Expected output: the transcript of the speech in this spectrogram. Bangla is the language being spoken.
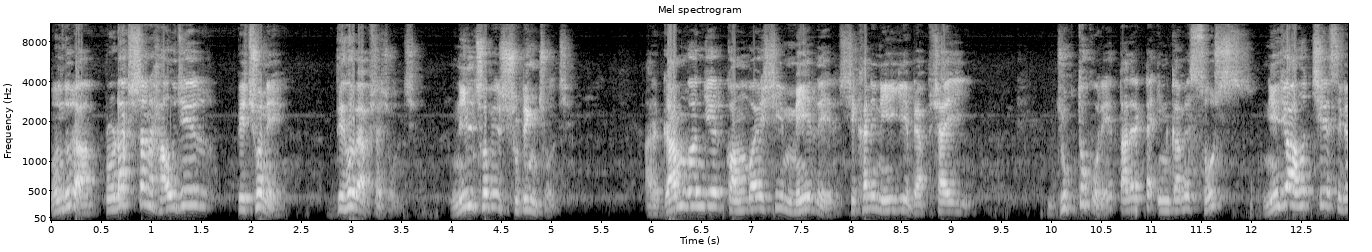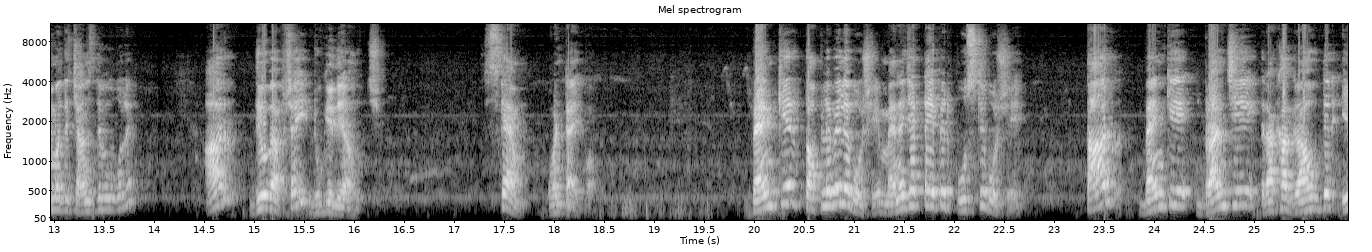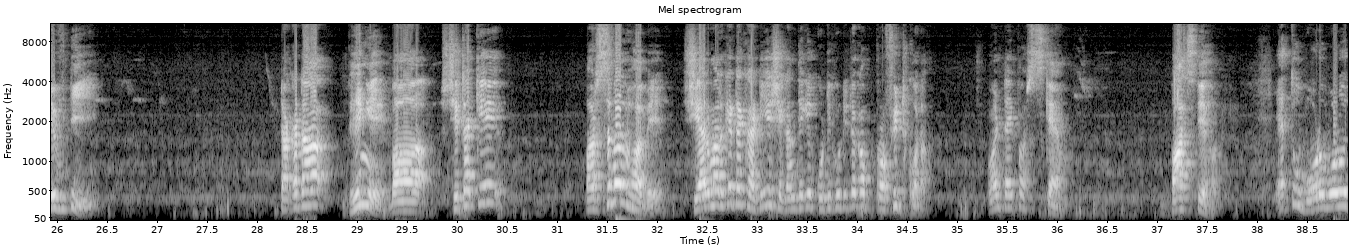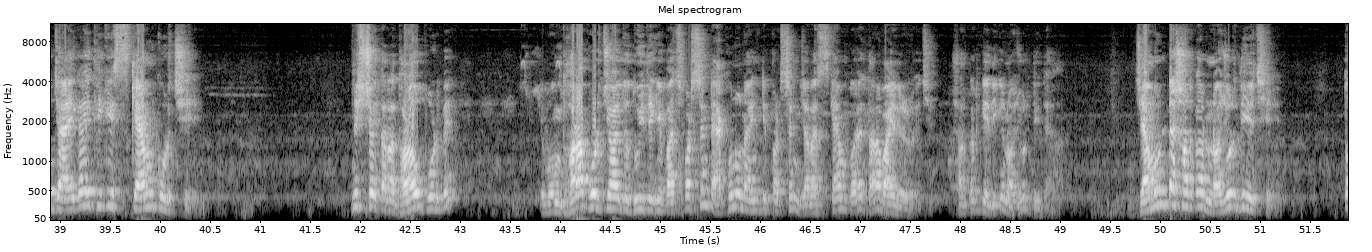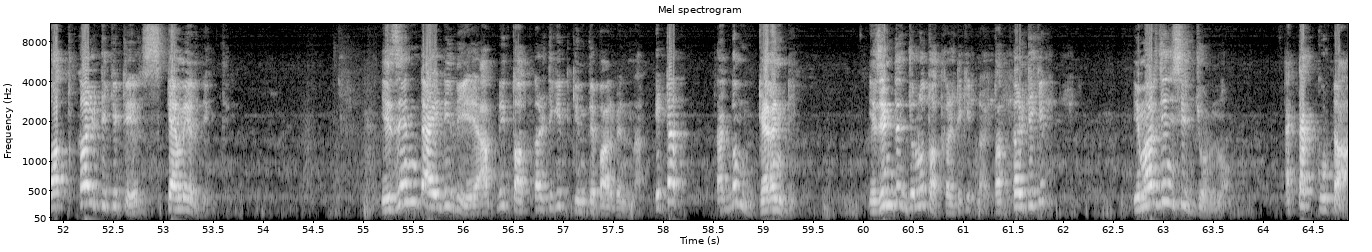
বন্ধুরা প্রোডাকশন হাউজের পেছনে দেহ ব্যবসা চলছে, নীল ছবির শুটিং চলছে। আর গ্রামগঞ্জের কম বয়সী মেয়েদের সেখানে নিয়ে গিয়ে ব্যবসায়ী যুক্ত করে তাদের একটা ইনকামের সোর্স নিয়ে যাওয়া হচ্ছে সিনেমাতে চান্স দেবো বলে। আর দেহ ব্যবসায়ী ঢুকিয়ে দেওয়া হচ্ছে। স্ক্যাম ওয়ান টাইপ অফ ব্যাংকের টপ লেভেলে বসে ম্যানেজার টাইপের পোস্টে বসে, তার ব্যাংকে ব্রাঞ্চে রাখা গ্রাহকদের এফডি টাকাটা ভেঙে বা সেটাকে পার্সোনালভাবে শেয়ার মার্কেটে খাটিয়ে সেখান থেকে কোটি কোটি টাকা প্রফিট করা ওয়ান টাইপ অফ স্ক্যাম বাঁচতে হবে। এত বড় বড় জায়গায় থেকে স্ক্যাম করছে নিশ্চয়ই তারা ধরাও পড়বে এবং ধরা পড়ছে হয়তো দুই থেকে পাঁচ পার্সেন্ট এখনও নাইনটি পার্সেন্ট যারা স্ক্যাম করে তারা বাইরে রয়েছে। সরকারকে এদিকে নজর দিতে হবে। যেমনটা সরকার নজর দিয়েছে, তৎকাল টিকিটের স্ক্যামের দিক থেকে। এজেন্ট আইডি দিয়ে আপনি তৎকাল টিকিট কিনতে পারবেন না। এটা একদম গ্যারান্টি এজেন্টের জন্য তৎকাল টিকিট নয়। তৎকাল টিকিট এমার্জেন্সির জন্য একটা কোটা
